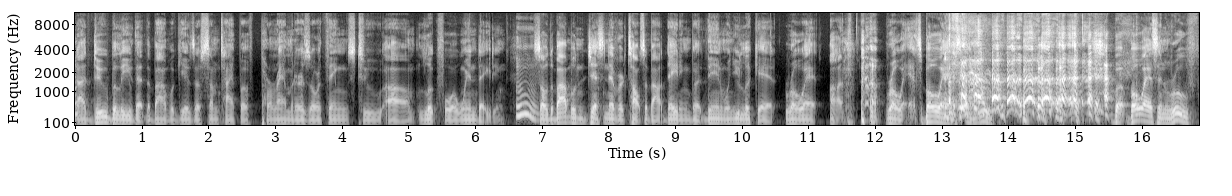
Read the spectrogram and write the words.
But I do believe that the Bible gives us some type of parameters or things to um, look for when dating. So the Bible just never talks about dating, but then when you look at Roaz, uh, Roaz, Boaz, and Ruth, but Boaz and Ruth,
